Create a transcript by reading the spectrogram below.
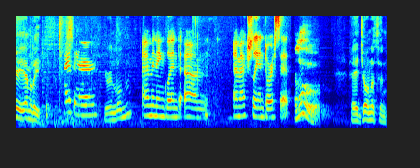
Hey, Emily. Hi there. You're in London? I'm in England. Um, I'm actually in Dorset. Hello. Hey, Jonathan.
